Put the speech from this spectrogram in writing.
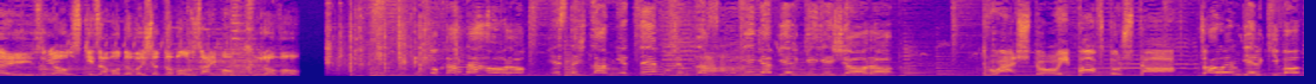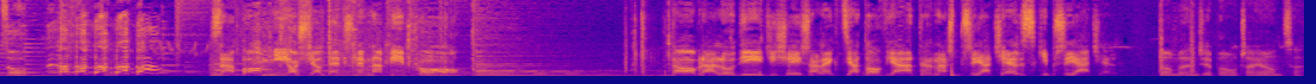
Ej, związki zawodowe się tobą zajmą, krowo! Ukochana Oro, jesteś dla mnie tym, czym dla strumienia wielkie jezioro. Właś tu i powtórz to. Czołem wielki wodzu. Zapomnij o świątecznym napiwku. Dobra, Ludi, dzisiejsza lekcja to wiatr, nasz przyjacielski przyjaciel. To będzie pouczające.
